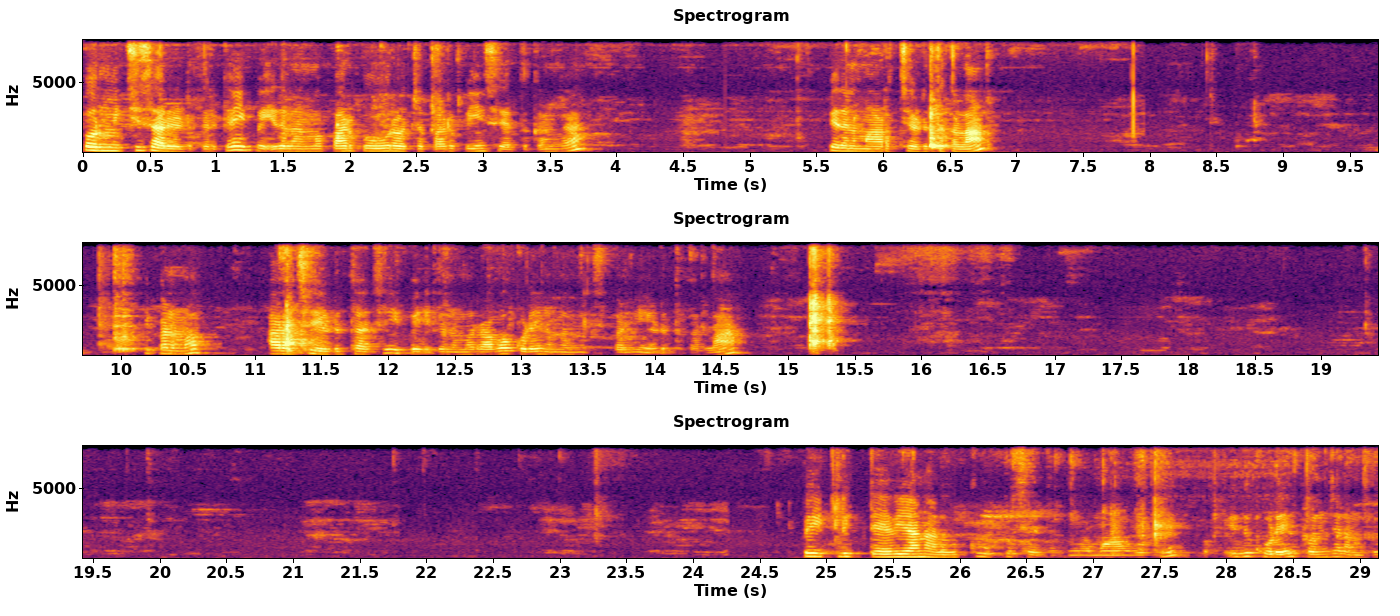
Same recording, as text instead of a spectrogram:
ஒரு மிக்சி சாறு எடுத்திருக்கேன். இப்போ இதில் நம்ம பருப்பு ஊற வச்ச பருப்பையும் சேர்த்துக்கோங்க. இதை நம்ம அரைச்சி எடுத்துக்கலாம். இப்போ நம்ம அரைச்சி எடுத்தாச்சு. இப்போ இதை நம்ம ரவை கூட நம்ம மிக்ஸ் பண்ணி எடுத்துக்கலாம். இப்போ இட்லிக்கு தேவையான அளவுக்கு உப்பு சேர்த்துக்கோங்க மாவுக்கு. இது கூட கொஞ்சம் நமக்கு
